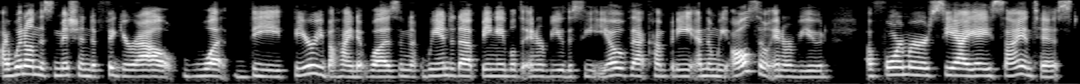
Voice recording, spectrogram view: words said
I went on this mission to figure out what the theory behind it was. And we ended up being able to interview the CEO of that company. And then we also interviewed a former CIA scientist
